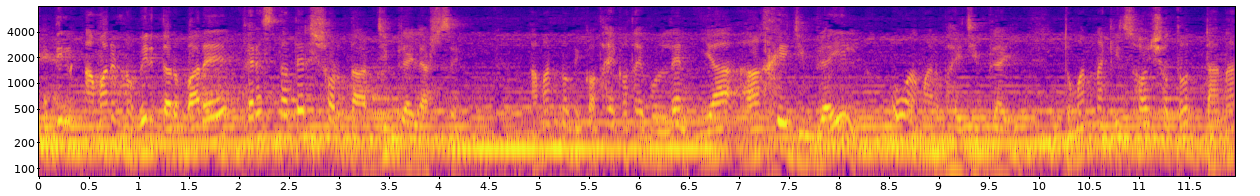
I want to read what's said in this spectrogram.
একদিন আমার নবীর দরবারে ফেরেস্তাদের সর্দার জিব্রাইল আসছে। আমার নবী কথায় কথায় বললেন, ইয়া আখে জিব্রাইল, ও আমার ভাই জিব্রাইল, তোমার নাকি ছয় শত ডানা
